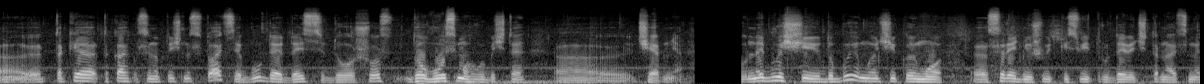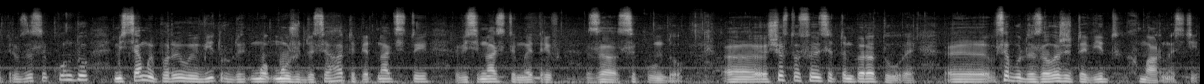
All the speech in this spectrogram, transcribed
Е, Таке, така синоптична ситуація буде десь до, 6, до 8 вибачте, е, червня. Найближчі доби ми очікуємо е, середню швидкість вітру 9-14 метрів за секунду. Місцями пориви вітру можуть досягати 15-18 метрів за секунду. Е, Що стосується температури, е, все буде залежати від хмарності.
